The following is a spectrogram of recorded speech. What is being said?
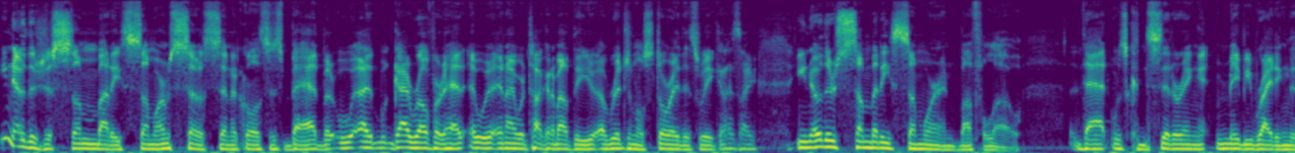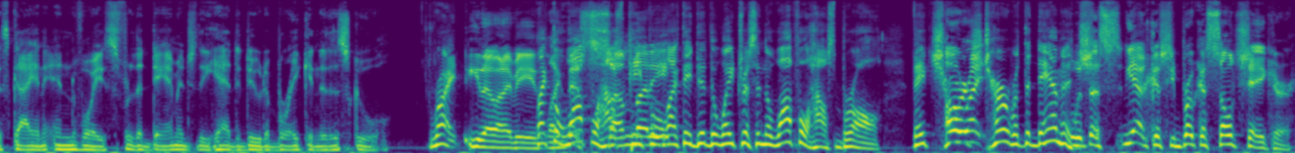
You know, there's just somebody somewhere. I'm so cynical. This is bad. But uh, Guy Relford had and I were talking about the original story this week, and I was like, you know, there's somebody somewhere in Buffalo that was considering maybe writing this guy an invoice for the damage that he had to do to break into the school. Right. You know what I mean? Like, the Waffle House somebody- people, like they did the waitress in the Waffle House brawl. They charged right. her with the damage. with this, yeah, because she broke a salt shaker.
